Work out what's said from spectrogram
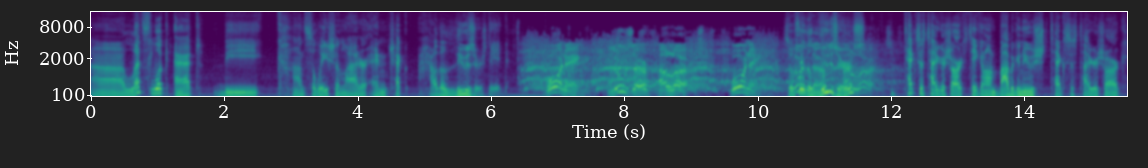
Uh, let's look at the consolation ladder and check how the losers did. Warning! Loser alert! Warning! So for the losers, alert. Texas Tiger Sharks taking on Baba Ganoush. Texas Tiger Shark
